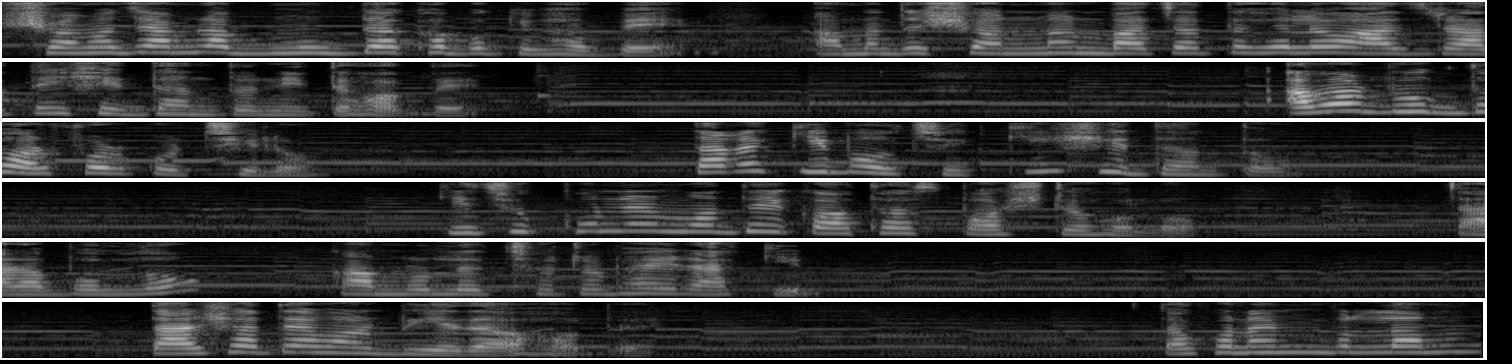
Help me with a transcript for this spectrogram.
সমাজে আমরা মুখ দেখাবো কীভাবে? আমাদের সম্মান বাঁচাতে হলেও আজ রাতেই সিদ্ধান্ত নিতে হবে। আমার বুক ধরফর করছিল। তারা কি বলছে? কি সিদ্ধান্ত? কিছুক্ষণের মধ্যে কথা স্পষ্ট হলো। তারা বলল, কামরুলের ছোট ভাই রাকিব। তার সাথে আমার বিয়ে দেওয়া হবে। তখন আমি বললাম,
